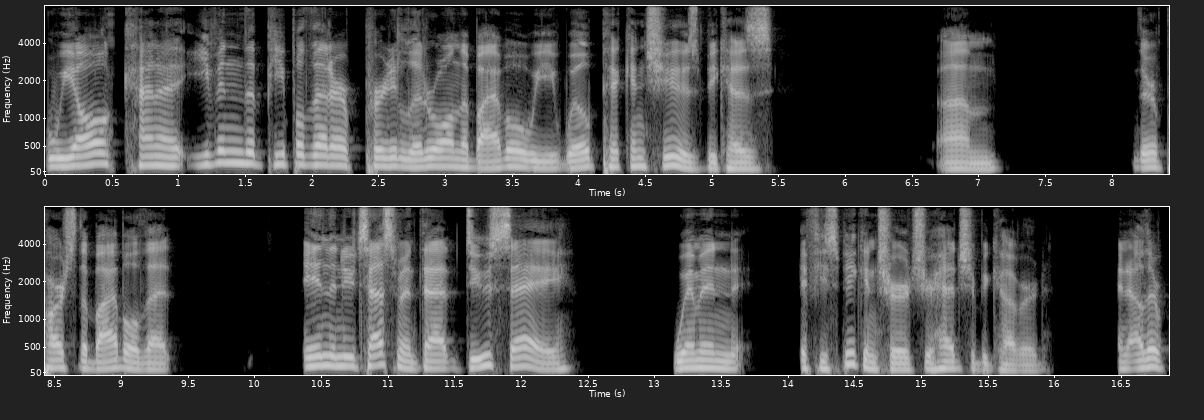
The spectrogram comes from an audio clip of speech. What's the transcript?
we all kind of even the people that are pretty literal in the Bible, we will pick and choose because um there are parts of the Bible that in the New Testament that do say women if you speak in church, your head should be covered. And other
